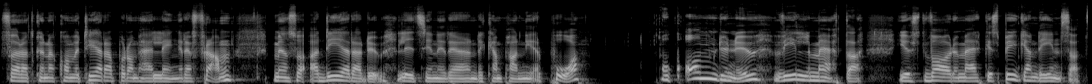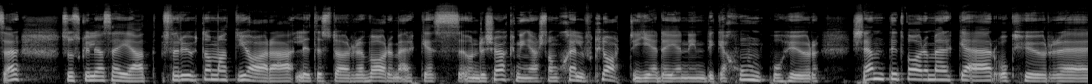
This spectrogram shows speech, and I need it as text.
för att kunna konvertera på de här längre fram. Men så adderar du leadsgenererande kampanjer på. Och om du nu vill mäta just varumärkesbyggande insatser så skulle jag säga att förutom att göra lite större varumärkesundersökningar som självklart ger dig en indikation på hur känt ditt varumärke är och hur eh,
